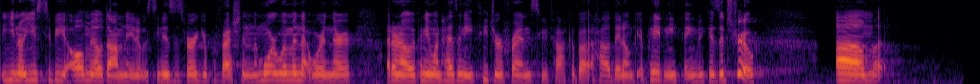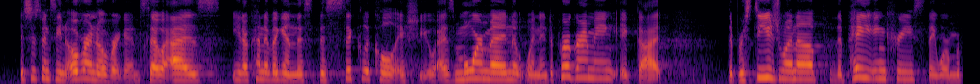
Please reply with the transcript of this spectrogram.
you know, used to be all male dominated. It was seen as this very good profession. The more women that were in there, I don't know if anyone has any teacher friends who talk about how they don't get paid anything because it's true. Um, it's just been seen over and over again. So as, you know, kind of again, this, this cyclical issue, as more men went into programming, it got, the prestige went up, the pay increased, they were more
